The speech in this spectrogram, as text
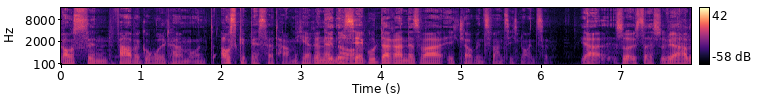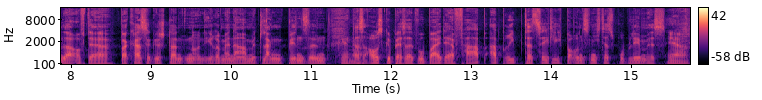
raus sind, Farbe geholt haben und ausgebessert haben. Ich erinnere genau. mich sehr gut daran, das war, ich glaube, in 2019. Ja, so ist das. Wir haben da auf der Barkasse gestanden und ihre Männer haben mit langen Pinseln genau. das ausgebessert, wobei der Farbabrieb tatsächlich bei uns nicht das Problem ist. Ja.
